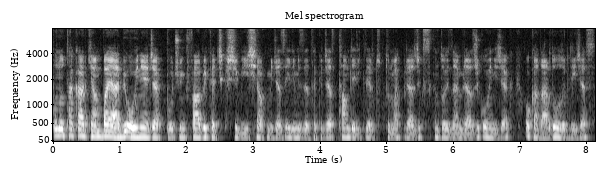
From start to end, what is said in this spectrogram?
Bunu takarken bayağı bir oynayacak bu. Çünkü fabrika çıkışı bir iş yapmayacağız. Elimizle takacağız. Tam delikleri tutturmak birazcık sıkıntı. O yüzden birazcık oynayacak. O kadar da olur diyeceğiz.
